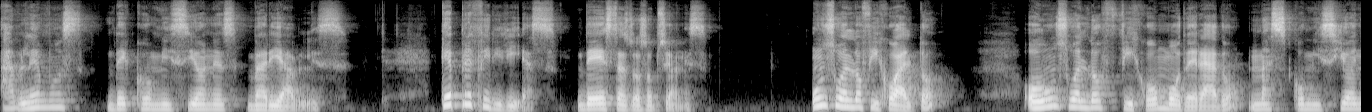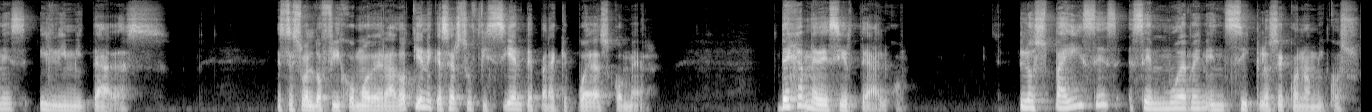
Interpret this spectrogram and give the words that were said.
Hablemos de comisiones variables. ¿Qué preferirías de estas dos opciones? ¿Un sueldo fijo alto o un sueldo fijo moderado más comisiones ilimitadas? Este sueldo fijo moderado tiene que ser suficiente para que puedas comer. Déjame decirte algo. Los países se mueven en ciclos económicos,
